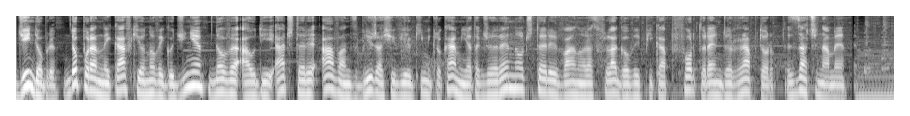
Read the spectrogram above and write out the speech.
Dzień dobry. Do porannej kawki o nowej godzinie nowe Audi A4 Avant zbliża się wielkimi krokami, a także Renault 4 Van oraz flagowy pick-up Ford Ranger Raptor. Zaczynamy.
